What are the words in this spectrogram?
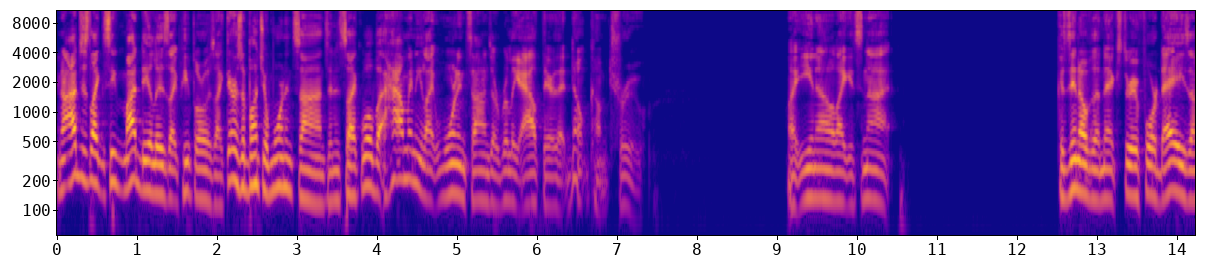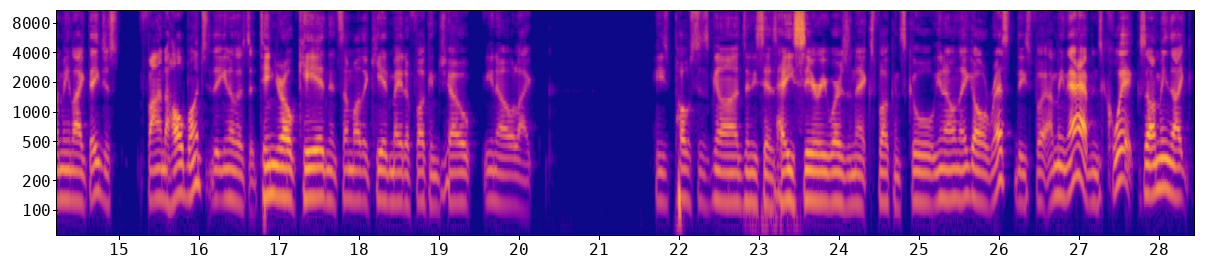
You know, I just like see my deal is like people are always like, there's a bunch of warning signs, and it's like, well, but how many like warning signs are really out there that don't come true? Like, you know, like it's not because then over the next three or four days, I mean, like they just find a whole bunch of you know, there's a ten year old kid, and then some other kid made a fucking joke, you know, like he posts his guns and he says, "Hey Siri, where's the next fucking school?" You know, and they go arrest these. But I mean, that happens quick. So I mean, like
